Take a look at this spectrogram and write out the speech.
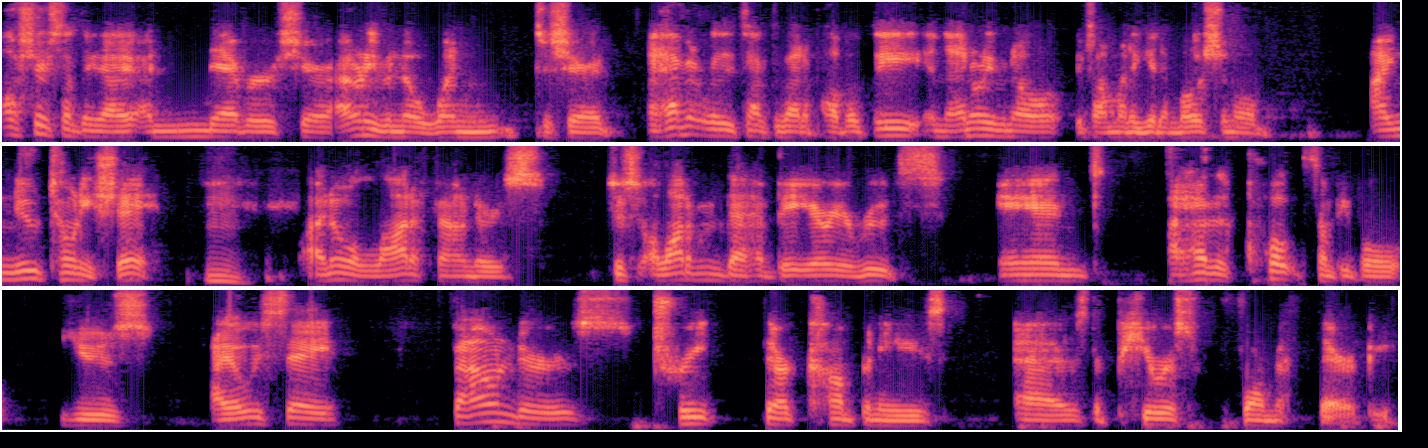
I'll share something I, I never share. I don't even know when to share it. I haven't really talked about it publicly, and I don't even know if I'm going to get emotional. I knew Tony Hsieh. Hmm. I know a lot of founders, just a lot of them that have Bay Area roots. And I have a quote some people use. I always say, founders treat their companies as the purest form of therapy.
